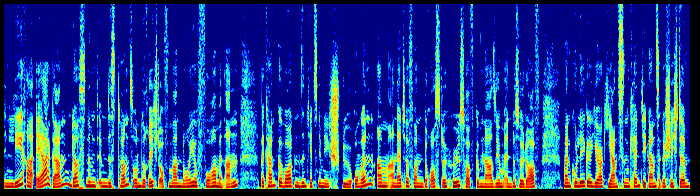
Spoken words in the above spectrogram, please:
Den Lehrer ärgern, das nimmt im Distanzunterricht offenbar neue Formen an. Bekannt geworden sind jetzt nämlich Störungen am Annette von Droste Hülshoff Gymnasium in Düsseldorf. Mein Kollege Jörg Janssen kennt die ganze Geschichte.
